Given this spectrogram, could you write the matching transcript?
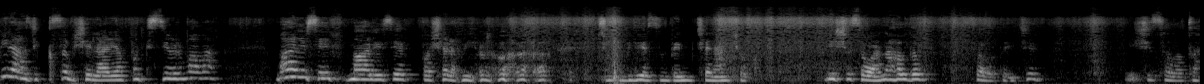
birazcık kısa bir şeyler yapmak istiyorum ama maalesef maalesef başaramıyorum. Çünkü biliyorsunuz benim çenem çok. Yeşil soğan aldım salata için. Yeşil salata.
